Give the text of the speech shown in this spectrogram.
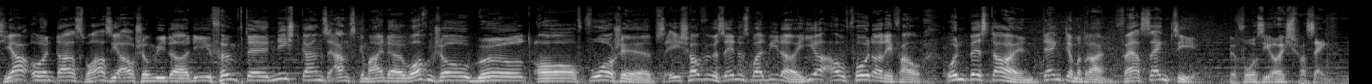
Tja, und das war sie auch schon wieder, die fünfte nicht ganz ernst gemeinte Wochenshow World of Warships. Ich hoffe, wir sehen uns bald wieder hier auf Hoda TV. Und bis dahin, denkt immer dran, versenkt sie, bevor sie euch versenken.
